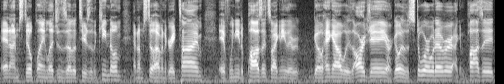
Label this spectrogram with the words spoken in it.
and I'm still playing Legends of Zelda Tears of the Kingdom, and I'm still having a great time. If we need to pause it so I can either go hang out with RJ or go to the store or whatever, I can pause it.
